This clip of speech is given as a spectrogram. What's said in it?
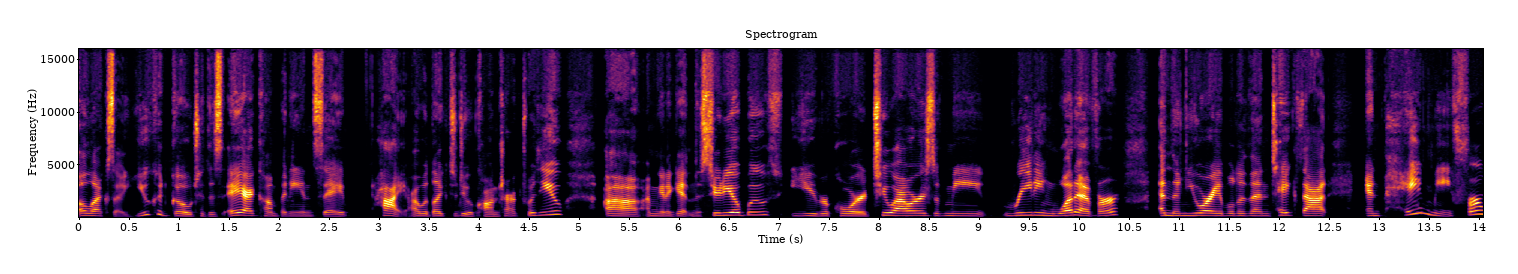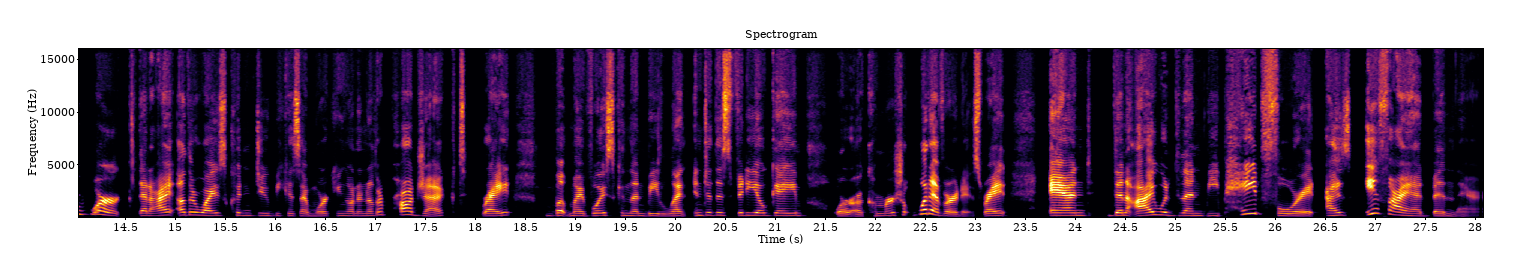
Alexa, you could go to this AI company and say, Hi, I would like to do a contract with you. Uh, I'm going to get in the studio booth. You record two hours of me reading whatever, and then you are able to then take that and pay me for work that I otherwise couldn't do because I'm working on another project, right? But my voice can then be lent into this video game or a commercial, whatever it is, right? And then I would then be paid for it as if I had been there.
